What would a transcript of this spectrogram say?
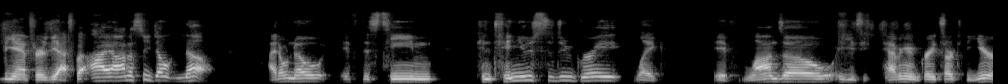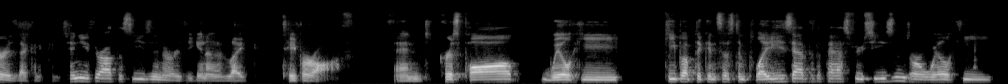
the answer is yes, but I honestly don't know. I don't know if this team continues to do great. Like if Lonzo he's having a great start to the year, is that going to continue throughout the season, or is he going to like taper off. And Chris Paul, will he keep up the consistent play he's had for the past few seasons, or will he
